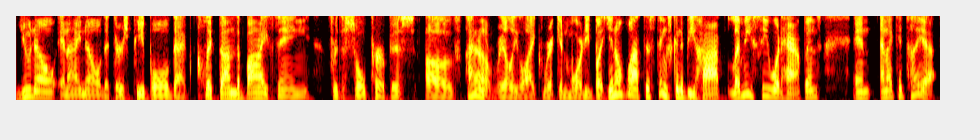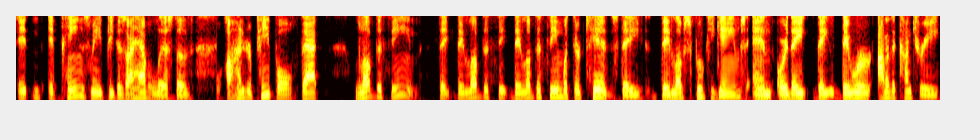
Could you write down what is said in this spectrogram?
you know, and I know that there's people that clicked on the buy thing for the sole purpose of I don't really like Rick and Morty, but you know what, this thing's going to be hot. Let me see what happens, and and I can tell you, it it pains me because I have a list of hundred people that love the theme. They, they love the th- they love the theme with their kids. They they love spooky games and or they they they were out of the country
